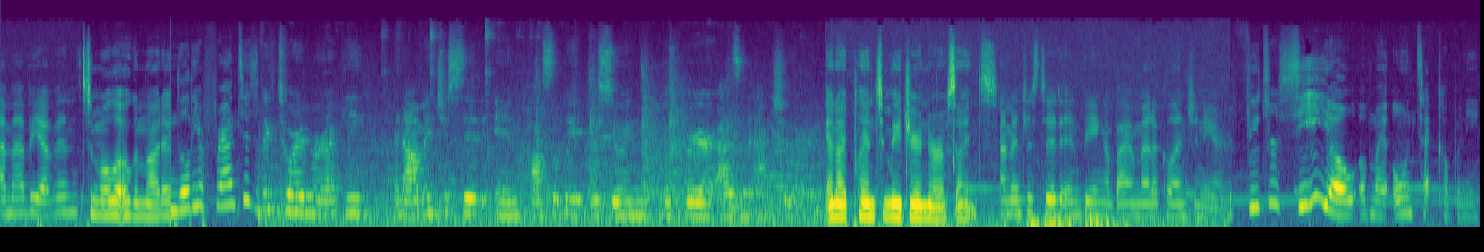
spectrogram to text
I'm Abby Evans. Tamola Ogunlade. Lilia Francis. Victoria Marecki, and I'm interested in possibly pursuing the career as an actuary. And I plan to major in neuroscience. I'm interested in being a biomedical engineer. Future CEO of my own tech company.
